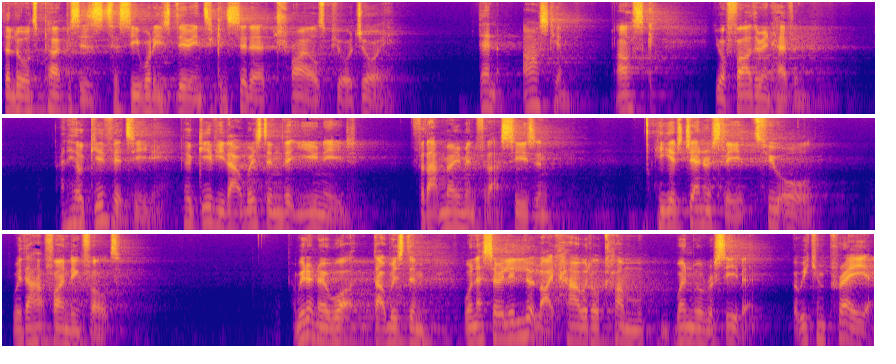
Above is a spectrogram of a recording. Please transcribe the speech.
the Lord's purposes, to see what He's doing, to consider trials pure joy, then ask Him. Ask your Father in heaven, and He'll give it to you. He'll give you that wisdom that you need for that moment, for that season. He gives generously to all without finding fault. We don't know what that wisdom will necessarily look like, how it'll come when we'll receive it. But we can pray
